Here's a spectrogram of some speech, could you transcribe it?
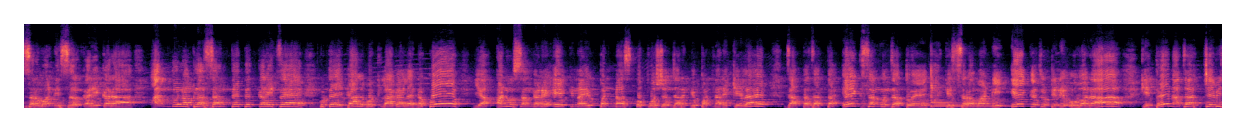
सर्वांनी सहकार्य करा. आंदोलन आपला शांततेत करायचंय. कुठेही गालबोट लागायला नको. या अनुषंगाने एक नाही पन्नास उपोषण जारंगी पटनाने केलंय. जाता जाता एक सांगून जातोय की सर्वांनी एकजुटीने उभा राहा की दोन हजार चोवीस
